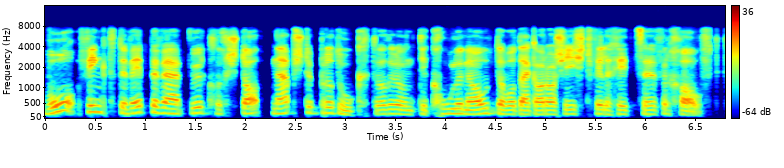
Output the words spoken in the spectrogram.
wo findet der Wettbewerb wirklich statt, nebst dem Produkt oder? und die coolen Autos, die der Garagist vielleicht jetzt äh, verkauft?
